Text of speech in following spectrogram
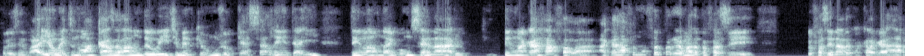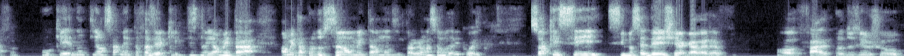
por exemplo. Aí eu entro numa casa lá no The Witcher, mesmo que é um jogo que é excelente, aí tem lá um, um cenário, tem uma garrafa lá. A garrafa não foi programada para fazer eu fazer nada com aquela garrafa. Porque não tinha orçamento para fazer aquilo. Porque senão ia aumentar, aumentar a produção, aumentar o um monte de programação, muita coisa. Só que se, se você deixa a galera produzir o jogo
